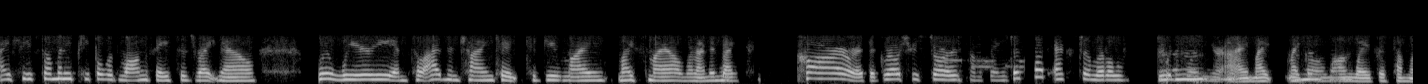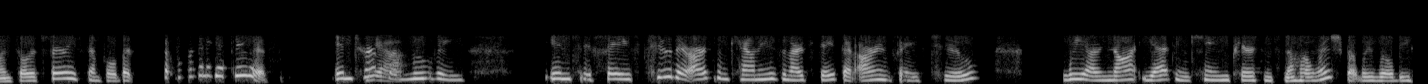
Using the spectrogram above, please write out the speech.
I see so many people with long faces right now. We're weary, and so I've been trying to to do my my smile when I'm in my car or at the grocery store or something. Just that extra little twinkle mm-hmm. in your eye might might go a long mm-hmm. way for someone. So it's very simple, but, but we're going to get through this. In terms yeah. of moving into phase two, there are some counties in our state that are in phase two. We are not yet in King, Pierce, and Snohomish, but we will be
